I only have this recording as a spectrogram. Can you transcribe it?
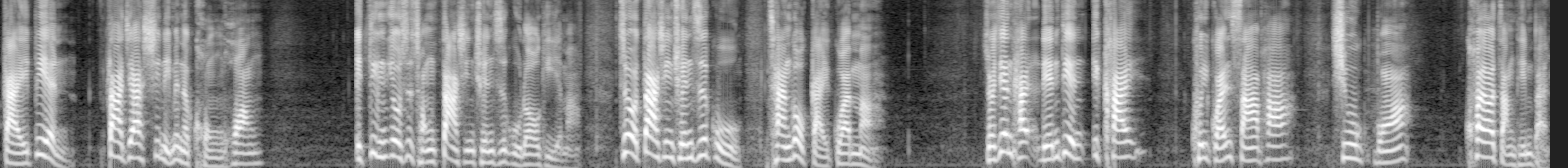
改变大家心里面的恐慌，一定又是从大型全资股落起的嘛？只有大型全资股才能够改观嘛？昨天台联电一开，开关三趴，收盘快要涨停板，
